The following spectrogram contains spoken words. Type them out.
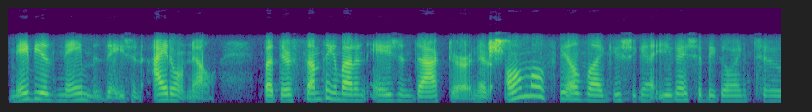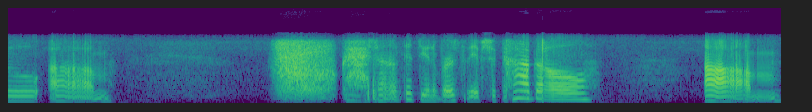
maybe his name is Asian. I don't know. But there's something about an Asian doctor and it almost feels like you should get you guys should be going to um gosh, I don't know if it's the University of Chicago. Um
